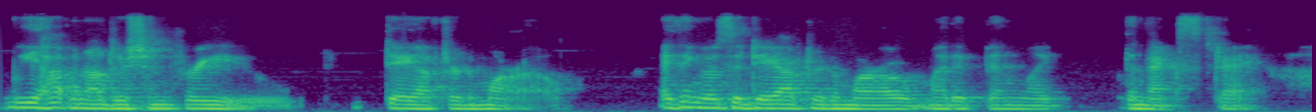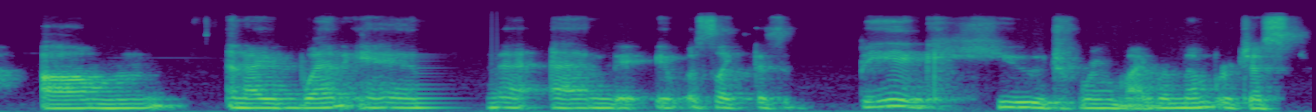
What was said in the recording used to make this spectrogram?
"We have an audition for you day after tomorrow." I think it was the day after tomorrow. It might have been like the next day. Um, and I went in, and it was like this big, huge room. I remember just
